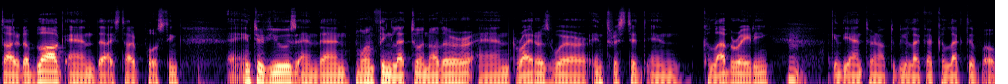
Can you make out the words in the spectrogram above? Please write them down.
started a blog and uh, I started posting uh, interviews, and then one thing led to another, and writers were interested in collaborating Hmm. in the end turned out to be like a collective of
